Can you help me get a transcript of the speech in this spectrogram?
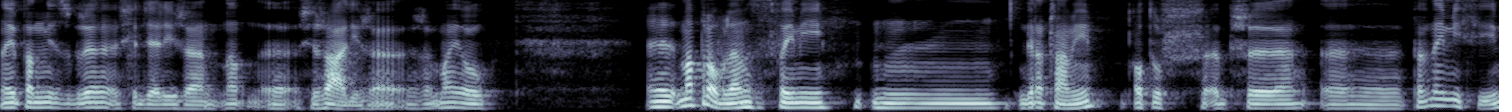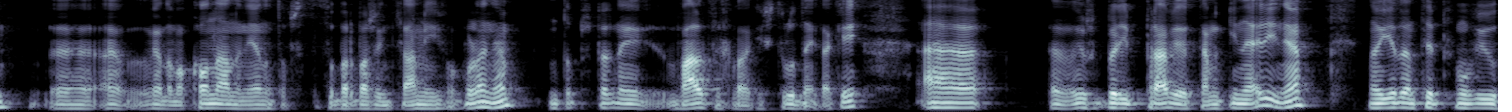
No i pan mistrz gry się dzieli, że no, się żali, że, że mają. E, Ma problem ze swoimi mm, graczami. Otóż e, przy e, pewnej misji, a wiadomo, Conan, nie, no to wszyscy są barbarzyńcami w ogóle, nie? No to przy pewnej walce, chyba jakiejś trudnej takiej, e, już byli prawie tam ginęli, nie? No i jeden typ mówił,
